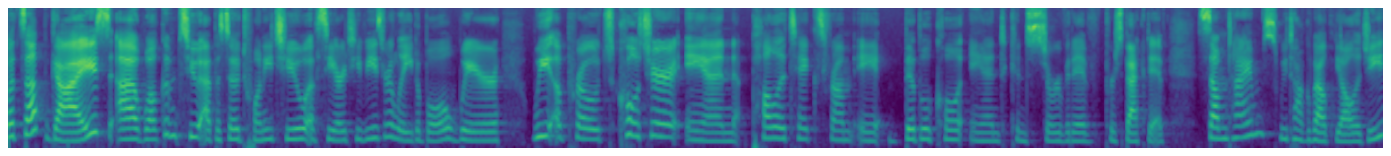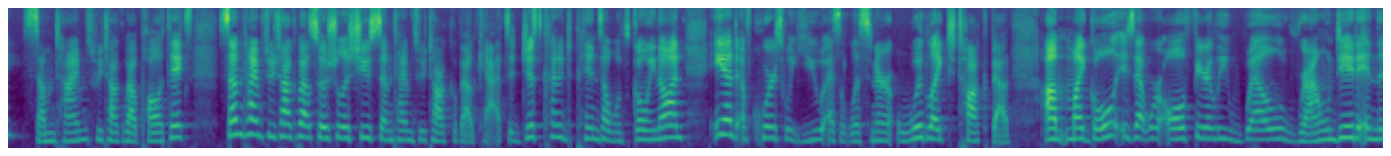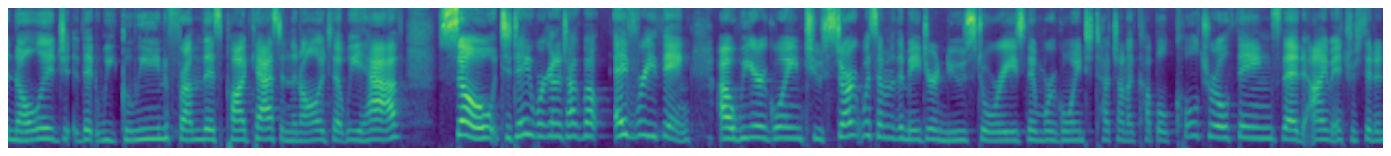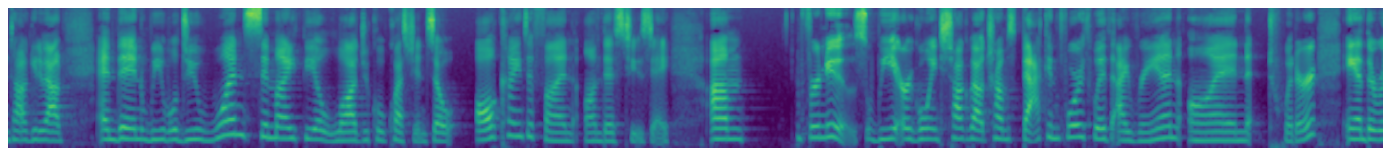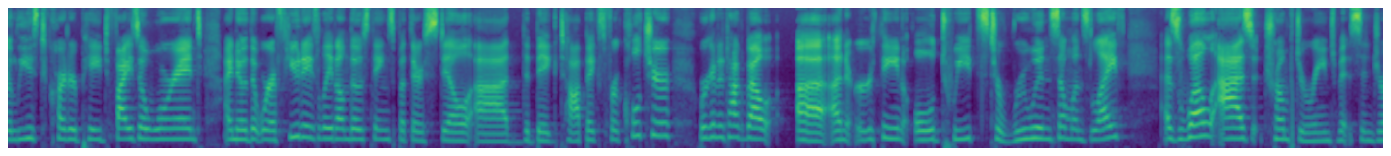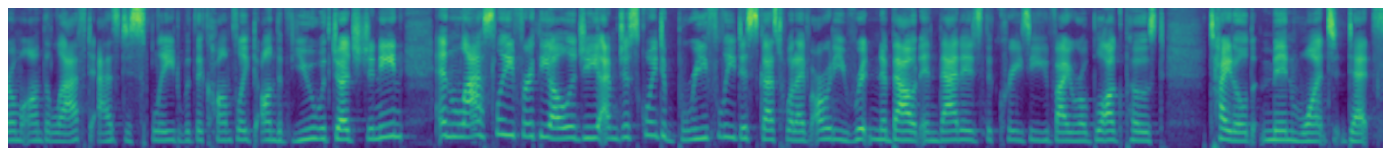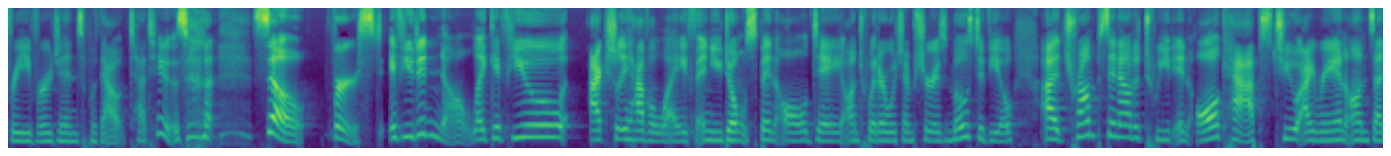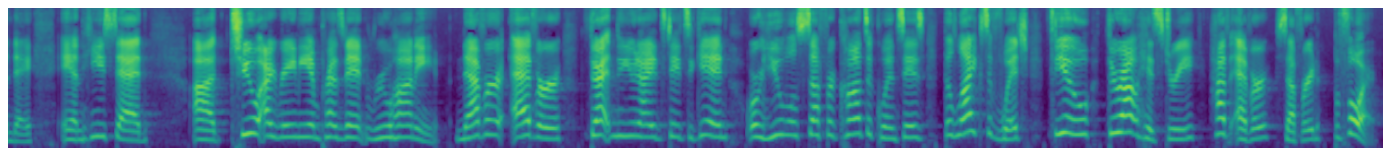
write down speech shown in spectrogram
What's up, guys? Uh, welcome to episode 22 of CRTV's Relatable, where we approach culture and politics from a biblical and conservative perspective. Sometimes we talk about theology, sometimes we talk about politics, sometimes we talk about social issues, sometimes we talk about cats. It just kind of depends on what's going on and, of course, what you as a listener would like to talk about. Um, my goal is that we're all fairly well rounded in the knowledge that we glean from this podcast and the knowledge that we have. So today we're going to talk about everything. Uh, we are going to start with some of the major news stories, then we're going to touch on a couple cultural things that I'm interested in talking about and then we will do one semi theological question. So, all kinds of fun on this Tuesday. Um, for news, we are going to talk about Trump's back and forth with Iran on Twitter and the released Carter Page FISA warrant. I know that we're a few days late on those things, but they're still uh, the big topics for culture. We're going to talk about uh, unearthing old tweets to ruin someone's life as well as Trump derangement syndrome on the left, as displayed with the conflict on The View with Judge Jeanine. And lastly, for theology, I'm just going to briefly discuss what I've already written about, and that is the crazy viral blog post titled Men Want Debt Free Virgins Without Tattoos. so, first, if you didn't know, like if you actually have a life and you don't spend all day on Twitter, which I'm sure is most of you, uh, Trump sent out a tweet in all caps to Iran on Sunday. And he said, uh, to Iranian President Rouhani, never ever threaten the United States again, or you will suffer consequences, the likes of which few throughout history have ever suffered before.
